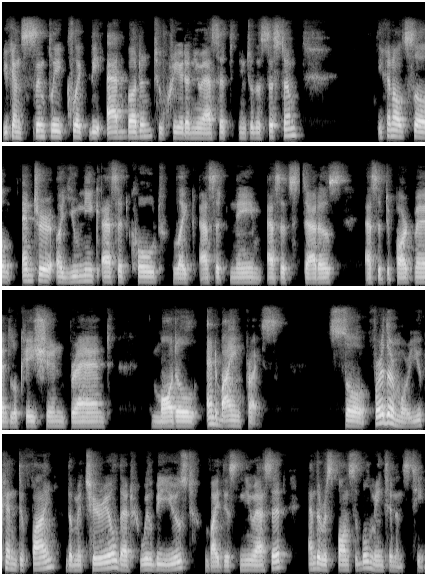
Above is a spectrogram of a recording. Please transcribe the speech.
You can simply click the add button to create a new asset into the system. You can also enter a unique asset code like asset name, asset status, asset department, location, brand, model, and buying price. So furthermore, you can define the material that will be used by this new asset and the responsible maintenance team.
